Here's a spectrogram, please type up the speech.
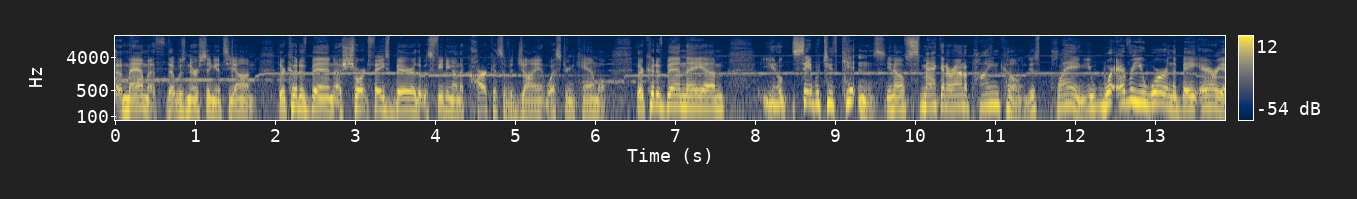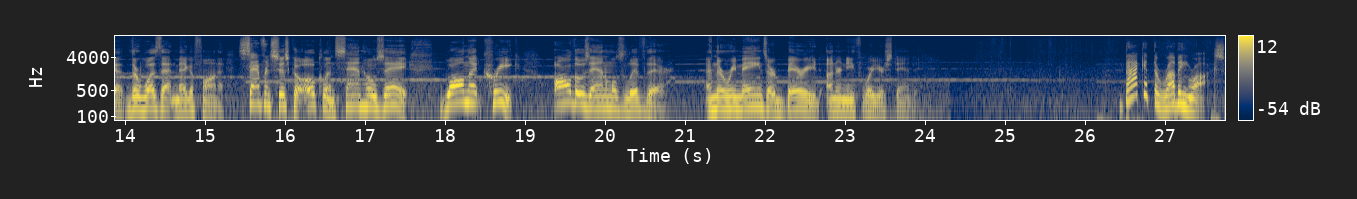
a mammoth that was nursing its young. There could have been a short-faced bear that was feeding on the carcass of a giant western camel. There could have been a, um, you know, saber-toothed kittens, you know, smacking around a pine cone, just playing. You, wherever you were in the Bay Area, there was that megafauna. San Francisco, Oakland, San Jose, Walnut Creek, all those animals live there, and their remains are buried underneath where you're standing. Back at the rubbing rocks,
